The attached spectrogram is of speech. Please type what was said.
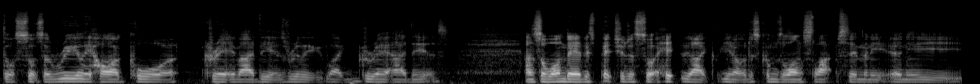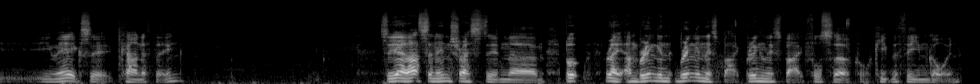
those sorts of really hardcore creative ideas, really like great ideas. And so one day this picture just sort of hit like you know just comes along, slaps him, and he and he he makes it kind of thing. So yeah, that's an interesting. Um, but right, I'm bringing bringing this back, bringing this back full circle. Keep the theme going.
